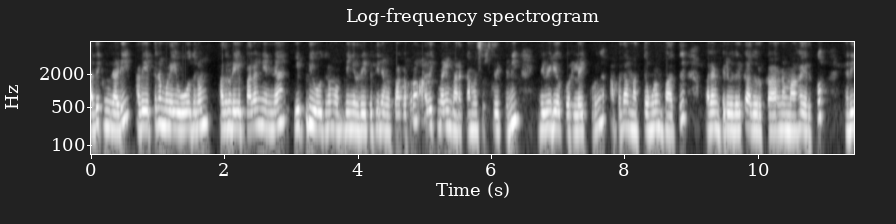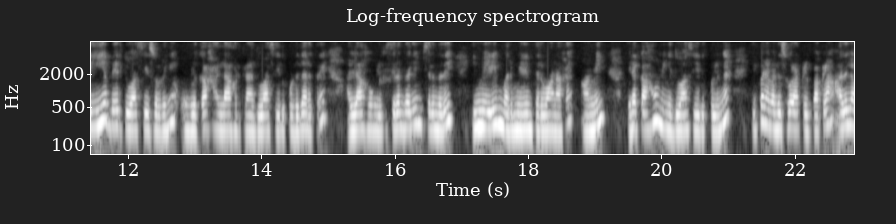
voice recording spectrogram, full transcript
அதுக்கு முன்னாடி அதை எத்தனை முறை ஓதணும் அதனுடைய பலன் என்ன எப்படி ஓதணும் அப்படிங்கிறதை பத்தி நம்ம பார்க்க போறோம். அதுக்கு முன்னாடி மறக்காம சப்ஸ்கிரைப் பண்ணி இந்த வீடியோக்கு ஒரு லைக் கொடுங்க. அப்பதான் மற்றவங்களும் பார்த்து பலன் பெறுவதற்கு அது ஒரு காரணமாக இருக்கும். நிறைய பேர் துவா செய்ய சொல்றீங்க. உங்களுக்காக அல்லாஹ் நான் துவா செய்து கொண்டு தான் இருக்கிறேன். அல்லாஹ் உங்களுக்கு சிறந்ததையும் சிறந்ததை இம்மேலையும் மறுமையிலையும் தருவானாக. ஆமீன். எனக்காகவும் நீங்க துவா செய்து கொள்ளுங்க. இப்போ நம்ம அந்த சூறாக்கள் பார்க்கலாம். அதுல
